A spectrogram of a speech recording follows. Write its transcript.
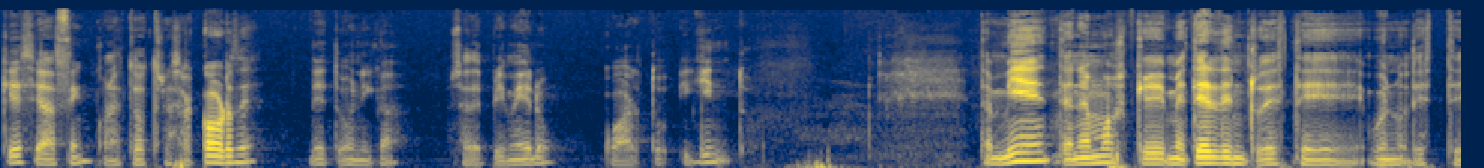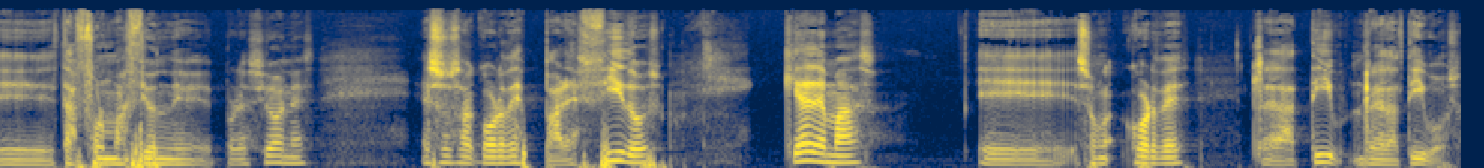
que se hacen con estos tres acordes de tónica, o sea, de primero, cuarto y quinto. También tenemos que meter dentro de este, bueno, de este, esta formación de progresiones esos acordes parecidos que además eh, son acordes relativos.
